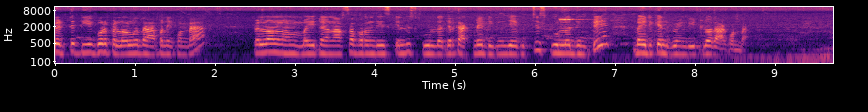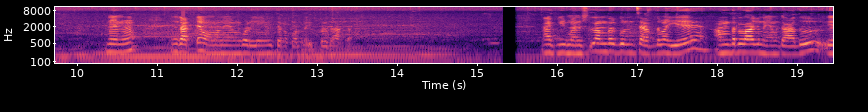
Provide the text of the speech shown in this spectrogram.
పెడితే టీ కూడా పిల్లలకు దాపనీయకుండా పిల్లల్ని బయట నర్సాపురం తీసుకెళ్ళి స్కూల్ దగ్గరికి అక్కడే టిఫిన్ చేయించి స్కూల్లో దింపి బయటికి వెళ్ళిపోయింది ఇంట్లో రాకుండా. నేను ఇంకా అట్టే ఉన్నాను నేను కూడా ఏమీ తినకుండా ఇప్పుడు దాకా నాకు ఈ మనుషులందరి గురించి అర్థమయ్యే అందరిలాగా నేను కాదు ఏ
